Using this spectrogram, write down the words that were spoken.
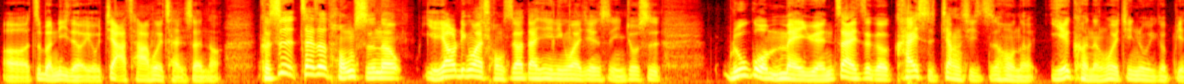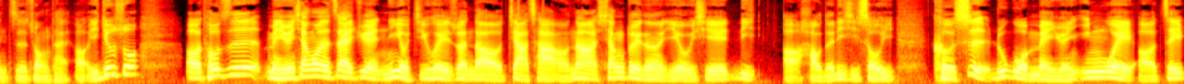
呃资本利得有价差会产生啊。可是在这同时呢，也要另外同时要担心另外一件事情，就是如果美元在这个开始降息之后呢，也可能会进入一个贬值的状态啊。也就是说，呃，投资美元相关的债券，你有机会赚到价差啊，那相对的呢，也有一些利。啊、好的利息收益。可是，如果美元因为呃这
